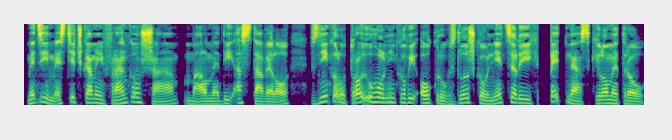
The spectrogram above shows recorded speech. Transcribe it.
Medzi mestečkami Francorchamps, Malmedy a Stavelo vznikol trojuholníkový okruh s dĺžkou necelých 15 kilometrov.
